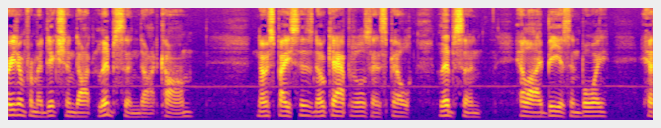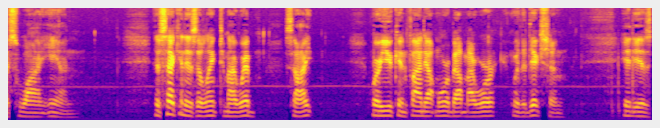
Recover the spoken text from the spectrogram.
freedomfromaddiction.libsyn.com. No spaces, no capitals, and spell Libsyn, L-I-B as in boy, S-Y-N. The second is a link to my website where you can find out more about my work with addiction. It is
